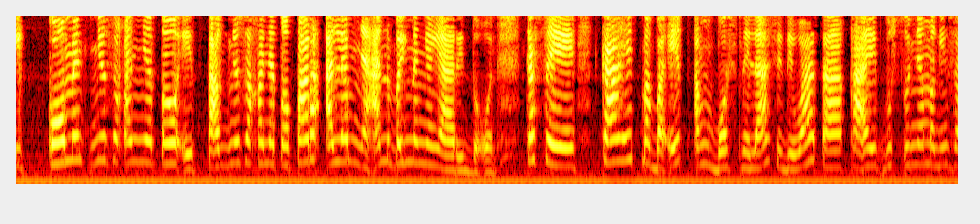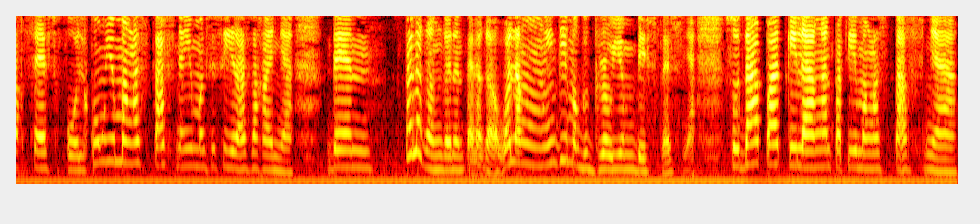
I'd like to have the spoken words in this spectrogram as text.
i-comment nyo sa kanya to, i-tag nyo sa kanya to para alam niya ano ba yung nangyayari doon. Kasi kahit mabait ang boss nila, si Diwata, kahit gusto niya maging successful, kung yung mga staff niya yung magsisira sa kanya, then talagang ganun talaga. Walang, hindi mag-grow yung business niya. So, dapat, kailangan pati mga staff niya,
